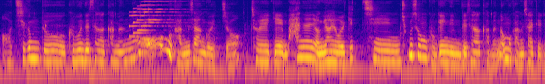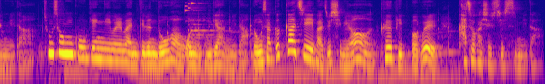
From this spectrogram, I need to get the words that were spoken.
어, 지금도 그분들 생각하면 너무 감사한 거 있죠. 저에게 많은 영향력을 끼친 충성 고객님들 생각하면 너무 감사드립니다. 충성 고객님을 만드는 노하우 오늘 공개합니다. 영상 끝까지 봐주시면 그 비법을 가져가실 수 있습니다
